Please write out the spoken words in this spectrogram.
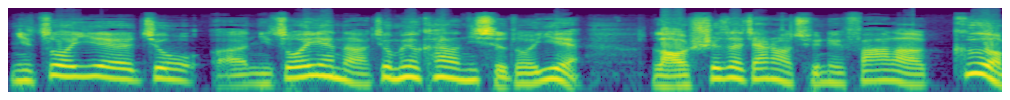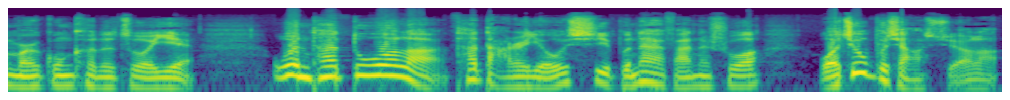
你作业就呃，你作业呢就没有看到你写作业？老师在家长群里发了各门功课的作业，问他多了，他打着游戏不耐烦地说：我就不想学了。”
